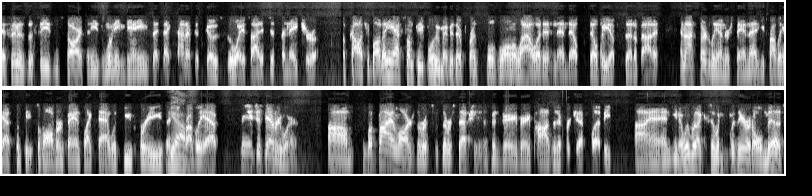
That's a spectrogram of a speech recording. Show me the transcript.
as soon as the season starts and he's winning games, that that kind of just goes to the wayside. It's just the nature of college football. Then you have some people who maybe their principals won't allow it, and, and they'll they'll be upset about it. and I certainly understand that. You probably have some some Auburn fans like that with Hugh Freeze, and yeah. you probably have. I mean, it's just everywhere. Um, but by and large, the, re- the reception has been very, very positive for Jeff Lebby. Uh, and, and, you know, like I said, when he was here at Ole Miss,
